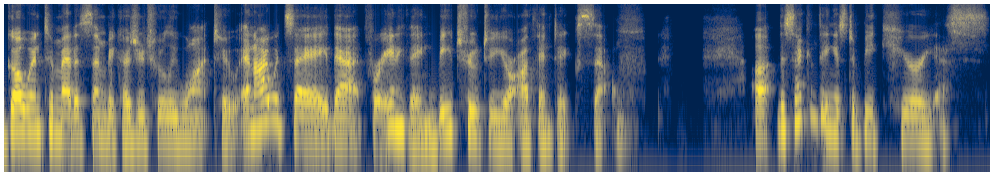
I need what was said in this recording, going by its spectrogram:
go into medicine because you truly want to. And I would say that for anything, be true to your authentic self. Uh, the second thing is to be curious.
